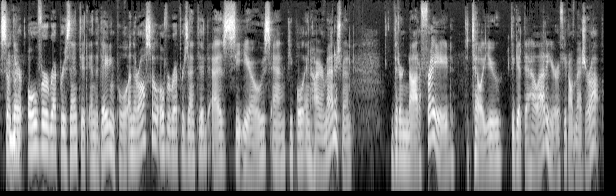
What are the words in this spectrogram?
So they're overrepresented in the dating pool, and they're also overrepresented as CEOs and people in higher management that are not afraid to tell you to get the hell out of here if you don't measure up.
